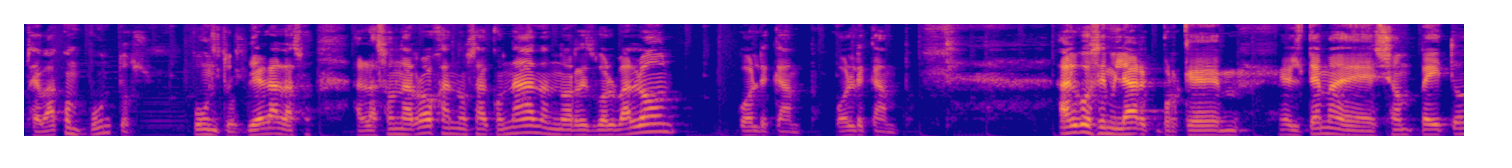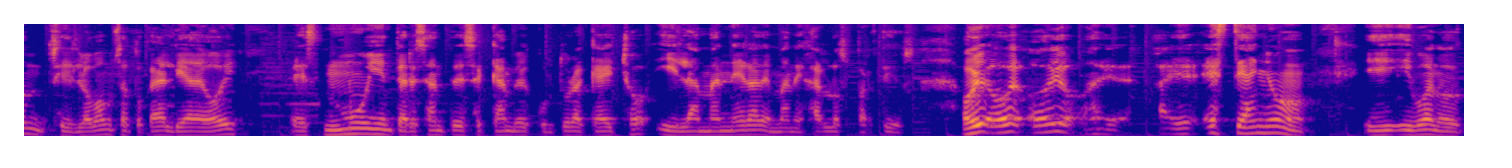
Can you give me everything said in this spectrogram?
Se va con puntos puntos. Llega a la, a la zona roja, no sacó nada, no arriesgó el balón, gol de campo, gol de campo. Algo similar, porque el tema de Sean Payton, si lo vamos a tocar el día de hoy, es muy interesante ese cambio de cultura que ha hecho y la manera de manejar los partidos. Hoy, hoy, hoy eh, este año, y, bueno,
